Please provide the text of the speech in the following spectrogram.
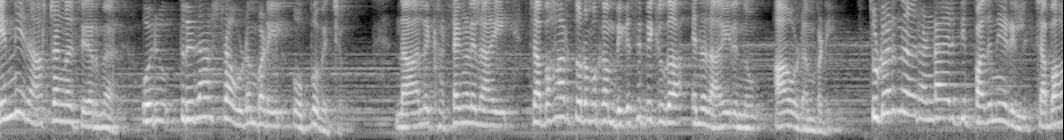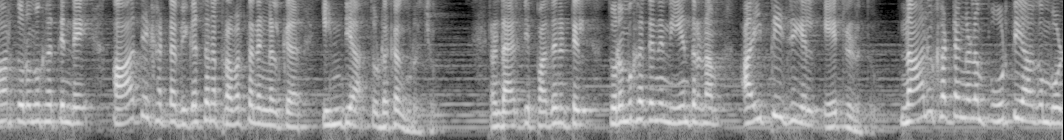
എന്നീ രാഷ്ട്രങ്ങൾ ചേർന്ന് ഒരു ത്രിരാഷ്ട്ര ഉടമ്പടിയിൽ ഒപ്പുവെച്ചു. നാല് ഘട്ടങ്ങളിലായി ചബഹാർ തുറമുഖം വികസിപ്പിക്കുക എന്നതായിരുന്നു ആ ഉടമ്പടി. തുടർന്ന് രണ്ടായിരത്തി പതിനേഴിൽ ചബഹാർ തുറമുഖത്തിന്റെ ആദ്യഘട്ട വികസന പ്രവർത്തനങ്ങൾക്ക് ഇന്ത്യ തുടക്കം കുറിച്ചു. രണ്ടായിരത്തി പതിനെട്ടിൽ തുറമുഖത്തിന്റെ നിയന്ത്രണം ഐ ഏറ്റെടുത്തു. നാലു ഘട്ടങ്ങളും പൂർത്തിയാകുമ്പോൾ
